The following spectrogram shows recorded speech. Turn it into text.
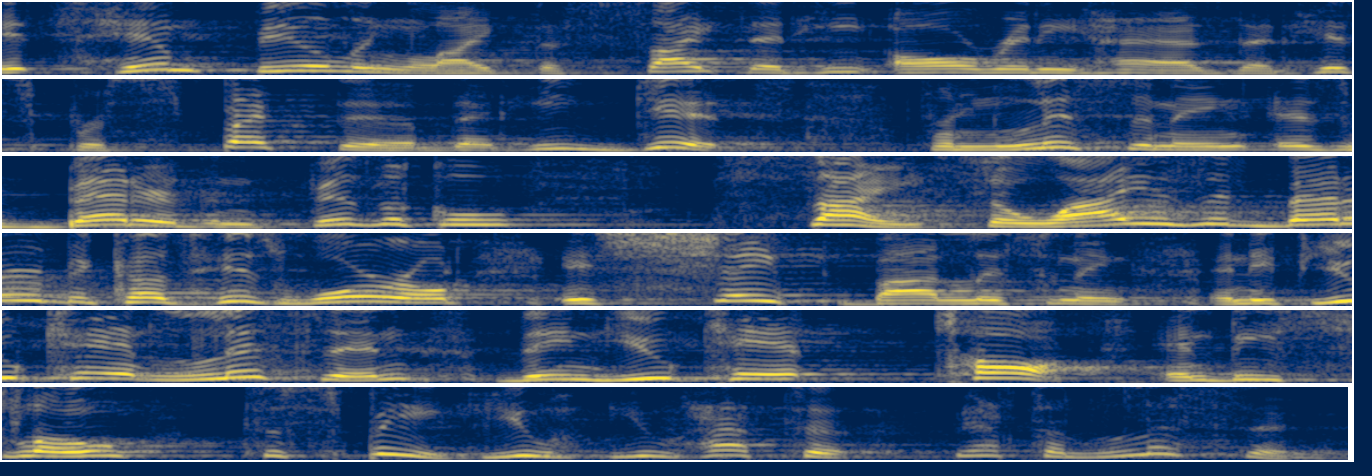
it's him feeling like the sight that he already has, that his perspective that he gets from listening is better than physical sight. So, why is it better? Because his world is shaped by listening. And if you can't listen, then you can't talk and be slow to speak. You, you, have, to, you have to listen.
